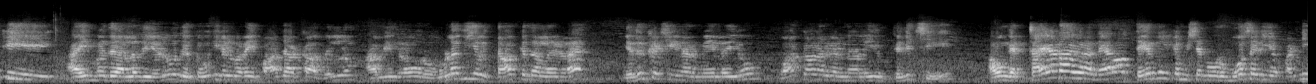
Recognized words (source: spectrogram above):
நூத்தி ஐம்பது அல்லது எழுபது தொகுதிகள் வரை பாஜக வெல்லும் அப்படின்ற ஒரு உளவியல் தாக்குதல்களை எதிர்க்கட்சியினர் மேலேயும் வாக்காளர்கள் மேலேயும் திணிச்சு அவங்க டயர்டாகிற நேரம் தேர்தல் கமிஷன் ஒரு மோசடியை பண்ணி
